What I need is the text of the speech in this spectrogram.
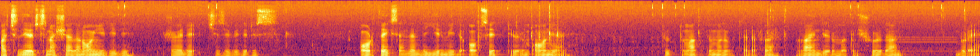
Açılı yer için aşağıdan 17 idi. Şöyle çizebiliriz. Orta eksenden de 20 idi. Offset diyorum 10 yani. Tuttum attım onu bu tarafa. Line diyorum bakın şuradan buraya.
